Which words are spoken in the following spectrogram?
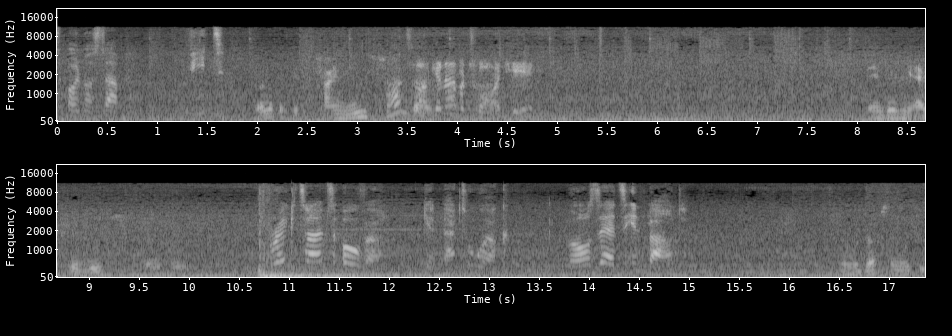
Time's almost up. Vite! Oh, look at this Chinese It's shotgun. like an abattoir in here. And gives me extra boost. Break time's over. Get back to work. More Zeds inbound. No, Dustin, what you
